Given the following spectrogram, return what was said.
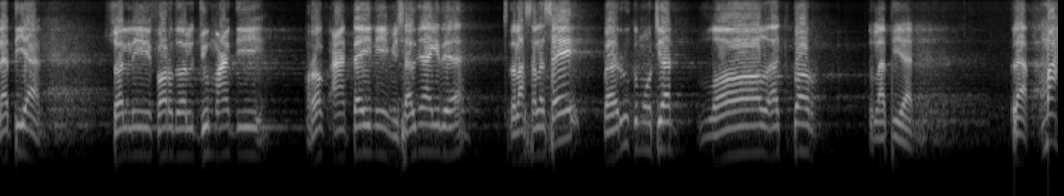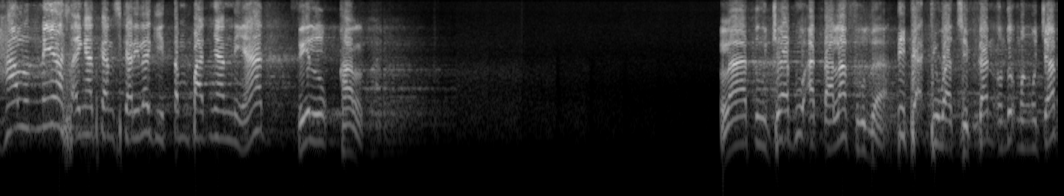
latihan. Sholli fardul jum'ati ini misalnya gitu ya. Setelah selesai baru kemudian Allahu Akbar itu latihan. Nah, mahalun niat saya ingatkan sekali lagi tempatnya niat fil qalb. La tujabu at-talafudha. Tidak diwajibkan untuk mengucap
